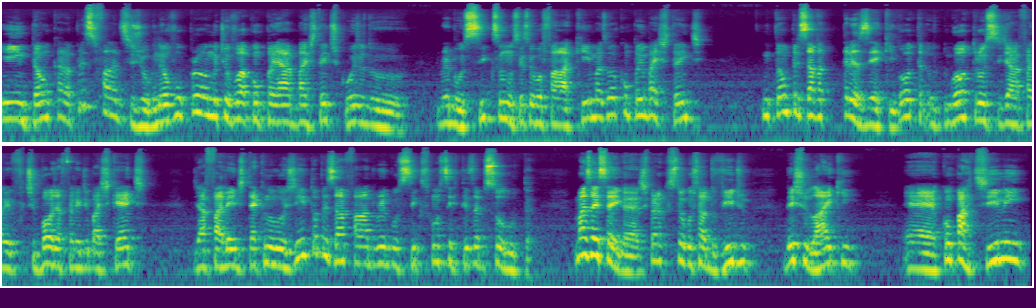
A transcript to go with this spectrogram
e então, cara, eu preciso falar desse jogo, né? Eu vou, provavelmente eu vou acompanhar bastante coisa do Rainbow Six, eu não sei se eu vou falar aqui, mas eu acompanho bastante. Então precisava trazer aqui, igual, igual trouxe, já falei de futebol, já falei de basquete, já falei de tecnologia, então precisava falar do Rainbow Six com certeza absoluta. Mas é isso aí, galera. Espero que vocês tenham gostado do vídeo. Deixa o like, é, compartilhem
